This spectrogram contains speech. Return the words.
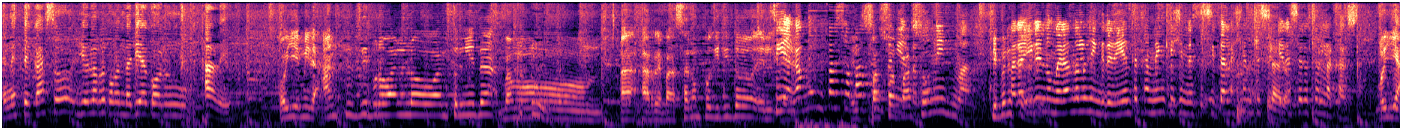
en este caso, yo lo recomendaría con ave. Oye, mira, antes de probarlo, Antonieta, vamos a, a repasar un poquitito el. Sí, el- hagamos un paso a el paso, Antonieta, tú misma. Sí, para ir enumerando los ingredientes también que necesita la gente si Claro. quiere hacer eso en la casa. Oye,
